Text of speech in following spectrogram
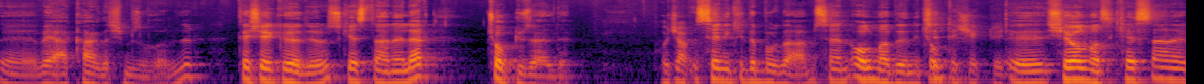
e, veya kardeşimiz olabilir. Teşekkür ediyoruz. Kestaneler çok güzeldi. Hocam Seninki de burada abi. Sen olmadığın için çok teşekkür ederim. e, şey olmaz. Kestane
